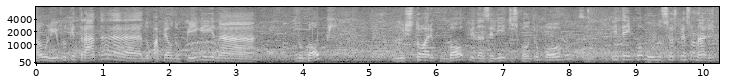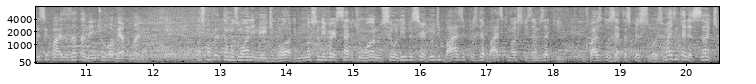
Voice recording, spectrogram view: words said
a um livro que trata é, do papel do PIG na, no golpe, no histórico golpe das elites contra o povo, Sim. e tem como um dos seus personagens principais exatamente o Roberto Marinho. Nós completamos um ano e meio de blog. No nosso aniversário de um ano, o seu livro serviu de base para os debates que nós fizemos aqui, com quase 200 pessoas. O mais interessante,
